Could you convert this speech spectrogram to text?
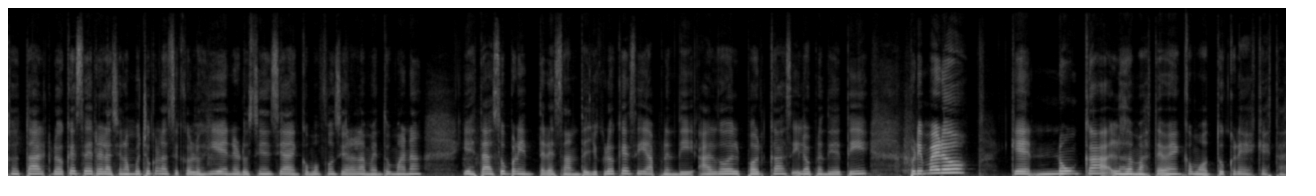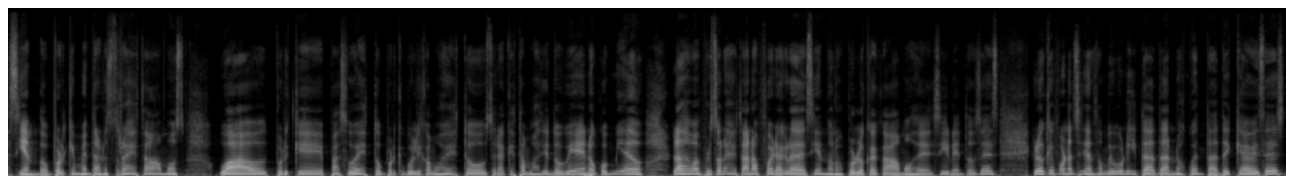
Total, creo que se relaciona mucho con la psicología y neurociencia, en cómo funciona la mente humana y está súper interesante. Yo creo que sí, aprendí algo del podcast y lo aprendí de ti. Primero, que nunca los demás te ven como tú crees que está haciendo. Porque mientras nosotros estábamos, wow, ¿por qué pasó esto? ¿Por qué publicamos esto? ¿Será que estamos haciendo bien o con miedo? Las demás personas están afuera agradeciéndonos por lo que acabamos de decir. Entonces, creo que fue una enseñanza muy bonita darnos cuenta de que a veces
